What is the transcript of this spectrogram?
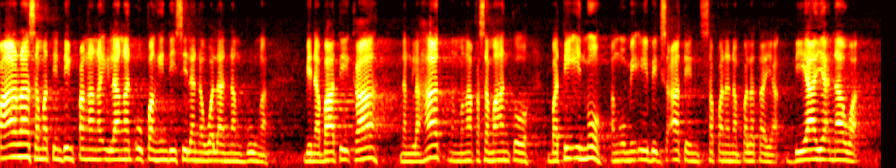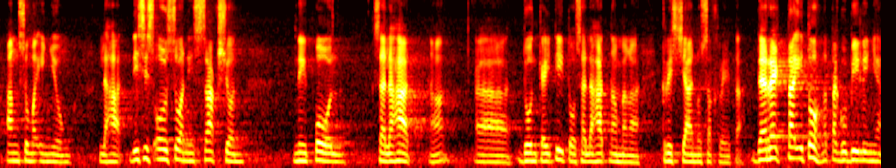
para sa matinding pangangailangan upang hindi sila nawalan ng bunga. Binabati ka ng lahat ng mga kasamahan ko, batiin mo ang umiibig sa atin sa pananampalataya, biyaya nawa ang sumainyong lahat. This is also an instruction ni Paul sa lahat. Ha? uh, doon kay Tito sa lahat ng mga Kristiyano sa Kreta. Direkta ito na tagubilin niya.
